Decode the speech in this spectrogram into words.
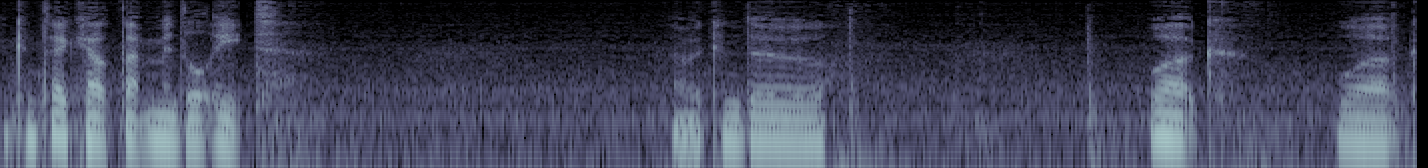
we can take out that middle eat and we can do work work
